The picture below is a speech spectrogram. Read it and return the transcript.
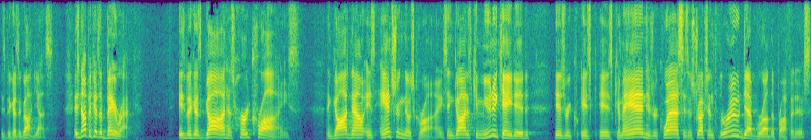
It's because of God, yes. It's not because of Barak. It's because God has heard cries and God now is answering those cries. And God has communicated his, his, his command, his request, his instruction through Deborah, the prophetess,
